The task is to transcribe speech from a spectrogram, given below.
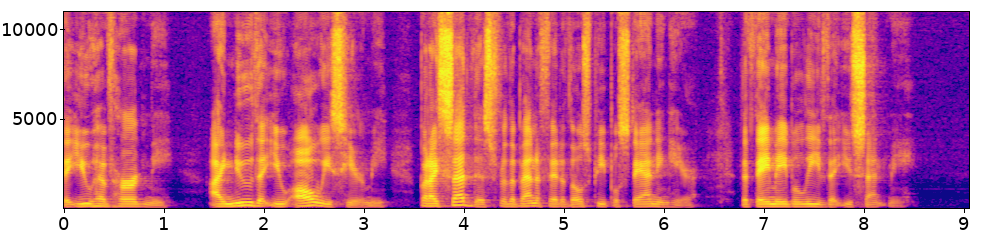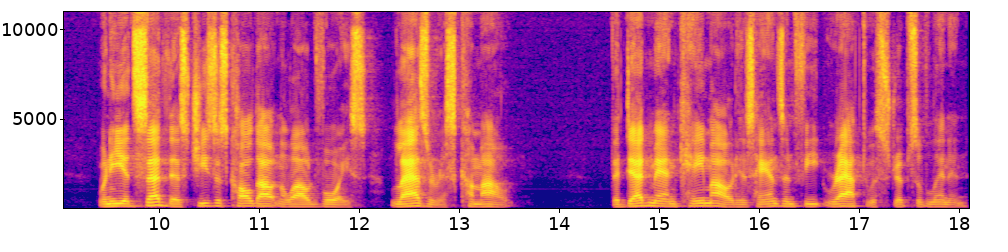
that you have heard me. I knew that you always hear me, but I said this for the benefit of those people standing here, that they may believe that you sent me. When he had said this, Jesus called out in a loud voice, Lazarus, come out. The dead man came out, his hands and feet wrapped with strips of linen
